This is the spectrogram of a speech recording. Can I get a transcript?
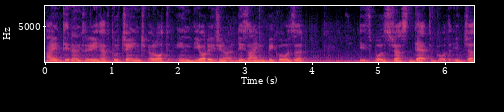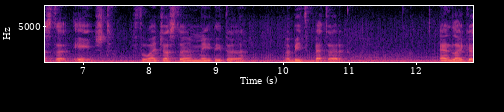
I didn't really have to change a lot in the original design because uh, it was just that good. It just uh, aged. So I just uh, made it uh, a bit better. And like, uh,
